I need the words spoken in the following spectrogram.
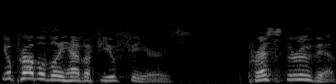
You'll probably have a few fears. Press through them.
